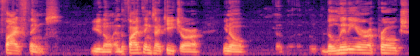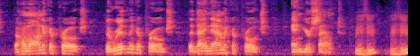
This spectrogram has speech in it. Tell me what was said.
five things, you know, and the five things I teach are, you know, the linear approach, the harmonic approach, the rhythmic approach, the dynamic approach, and your sound. Mm-hmm. mm-hmm.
